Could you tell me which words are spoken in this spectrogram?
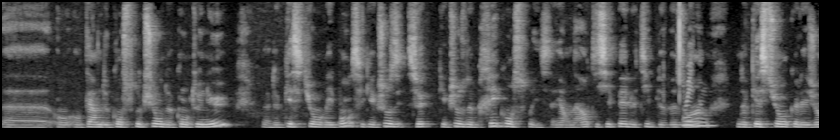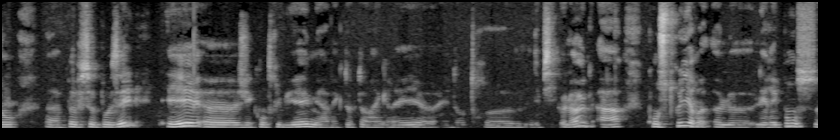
en, en, termes de construction de contenu, de questions-réponses, c'est quelque chose, quelque chose de préconstruit. C'est-à-dire, on a anticipé le type de besoin, de questions que les gens euh, peuvent se poser. Et euh, j'ai contribué, mais avec Dr Ingré euh, et d'autres des psychologues, à construire les réponses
